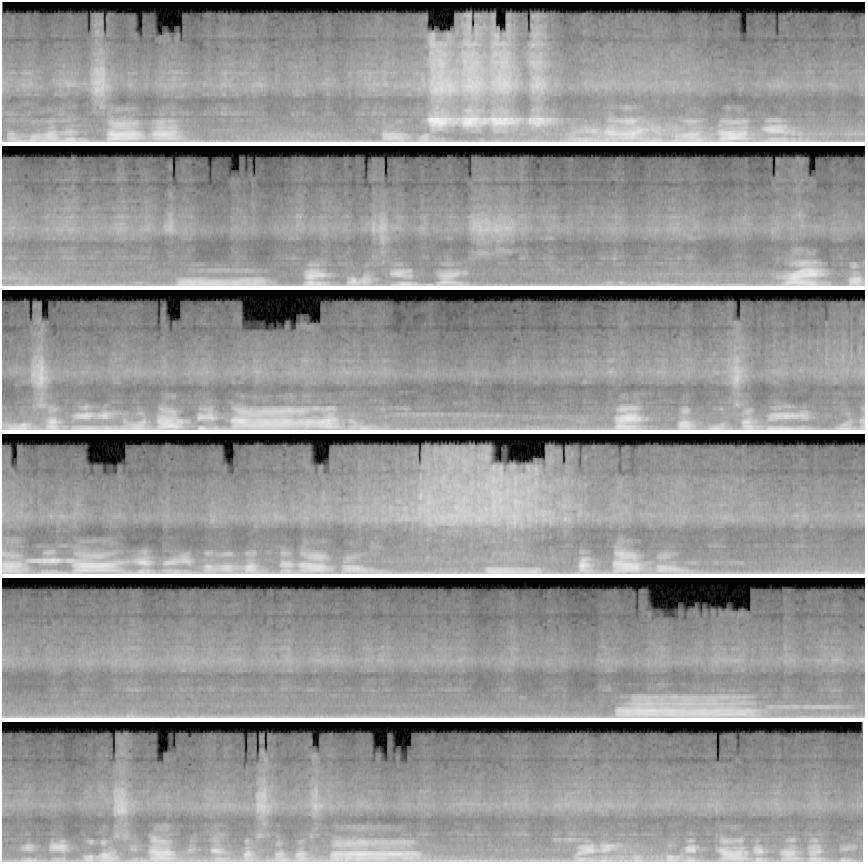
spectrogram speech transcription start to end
sa mga lansangan. Tapos, ayun na nga, yung mga vlogger. So, ganito kasi yun guys. Kahit pa ho sabihin ho natin na ano, kahit pa po sabihin po natin na yan ay mga magnanakaw o nagnakaw. Ah, hindi po kasi natin yan basta-basta pwedeng bugbugin ka agad-agad eh.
